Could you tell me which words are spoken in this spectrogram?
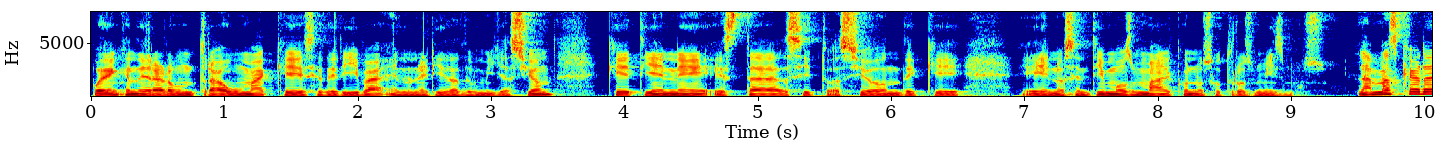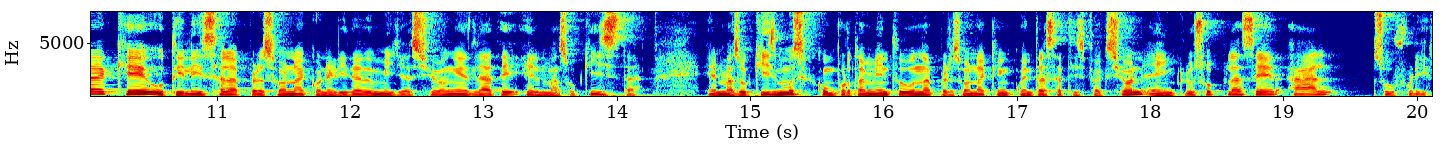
pueden generar un trauma que se deriva en una herida de humillación que tiene esta situación de que eh, nos sentimos mal con nosotros mismos. La máscara que utiliza la persona con herida de humillación es la de el masoquista. El masoquismo es el comportamiento de una persona que encuentra satisfacción e incluso placer al sufrir.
